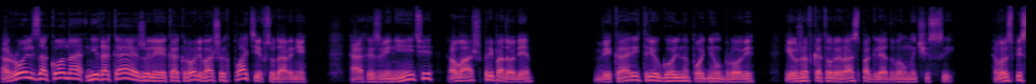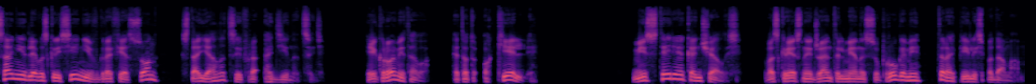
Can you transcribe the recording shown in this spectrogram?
роль закона не такая же ли, как роль ваших платьев, сударыни. Ах, извините, ваш преподобие». Викарий треугольно поднял брови, и уже в который раз поглядывал на часы. В расписании для воскресений в графе «сон» стояла цифра 11. И кроме того, этот О'Келли. Мистерия кончалась. Воскресные джентльмены с супругами торопились по домам.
